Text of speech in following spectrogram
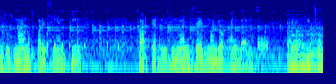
y sus manos parecían pinzas. Parker, de 19 años, se desmayó al verlos pero Hickson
